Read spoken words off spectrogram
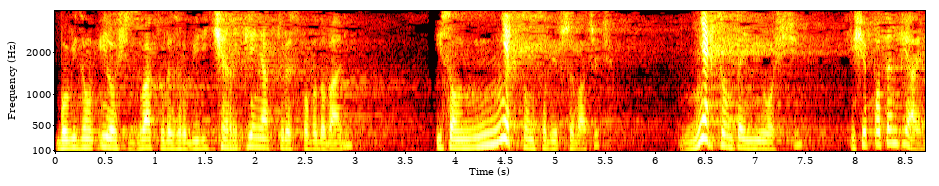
bo widzą ilość zła, które zrobili, cierpienia, które spowodowali i są, nie chcą sobie przebaczyć, nie chcą tej miłości i się potępiają.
